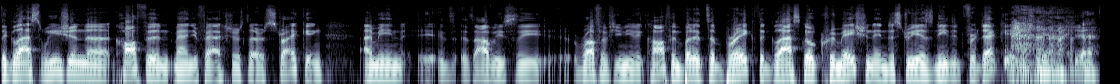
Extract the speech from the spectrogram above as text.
the Glaswegian uh, coffin manufacturers that are striking. I mean, it's, it's obviously rough if you need a coffin, but it's a break the Glasgow cremation industry has needed for decades. yeah, yeah.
